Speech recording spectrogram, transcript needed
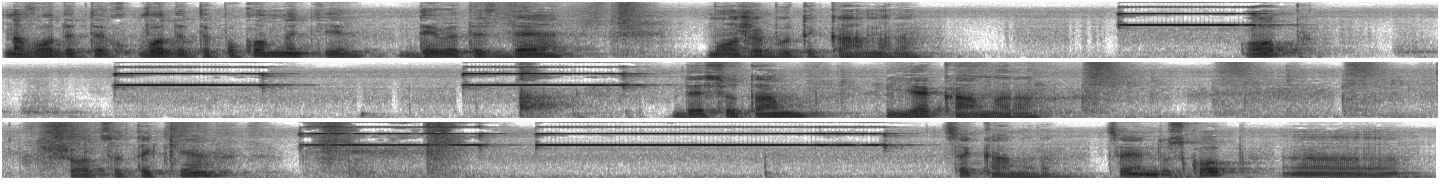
наводите, водите по комнаті, дивитесь, де може бути камера. Оп. Десь отам є камера. Що це таке? Це камера. Це ендоскоп. Е-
